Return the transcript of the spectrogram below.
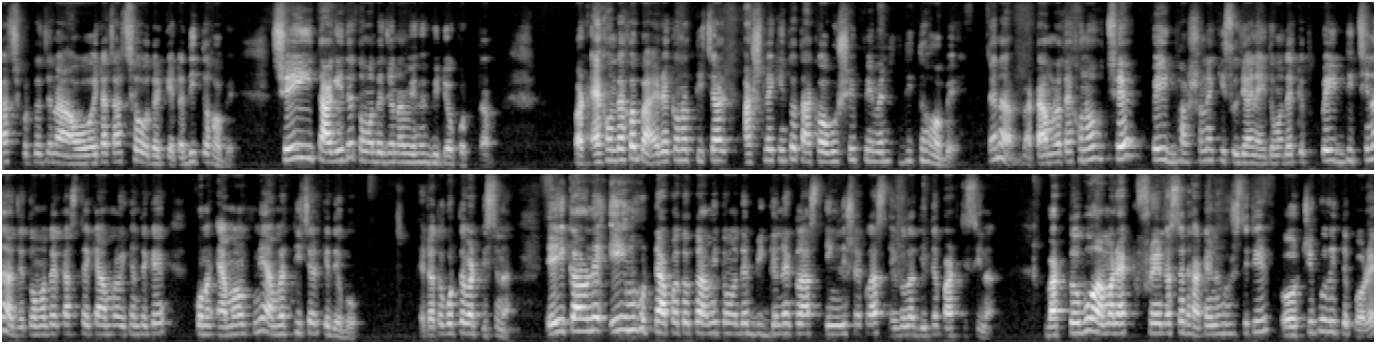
কাজ করতো যে, না, ও এটা চাচ্ছে, ওদেরকে এটা দিতে হবে। সেই তাগিদে তোমাদের জন্য আমি ভিডিও করতাম। বাট এখন দেখো বাইরে কোনো টিচার আসলে কিন্তু তাকে অবশ্যই পেমেন্ট দিতে হবে, তাই না? বাট আমরা তো এখনও হচ্ছে পেইড ভার্সনে কিছু নাই। তোমাদেরকে তো পেইড দিচ্ছি না, যে তোমাদের কাছ থেকে আমরা ওইখান থেকে কোনো অ্যামাউন্ট নিয়ে আমরা টিচারকে দেবো। এটা তো করতে পারতেছি না। এই কারণে এই মুহূর্তে আপাতত আমি তোমাদের বিজ্ঞানের ক্লাস, ইংলিশের ক্লাস এগুলো দিতে পারতেছি না। বাট তবু আমার এক ফ্রেন্ড আছে ঢাকা ইউনিভার্সিটির ও ট্রিপুলিতে পড়ে।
